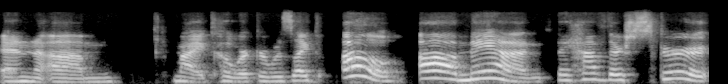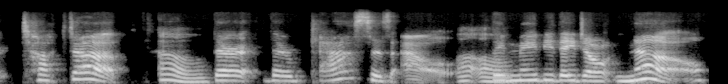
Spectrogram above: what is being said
and um, my coworker was like, "Oh, oh man, they have their skirt tucked up. Oh, their their ass is out. Uh-oh. They maybe they don't know."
